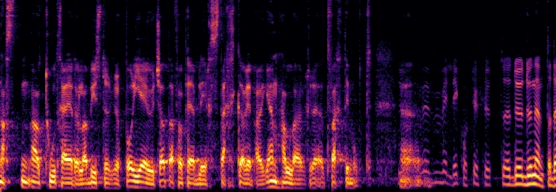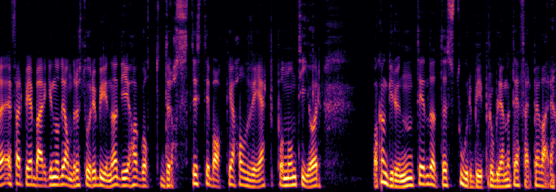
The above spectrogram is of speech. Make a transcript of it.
nesten eh, to tredjedeler av bystyregruppa, gir jo ikke at Frp blir sterkere i Bergen, heller tvert imot. Veldig kort til slutt. Du, du, nevnte det. Frp Bergen og de andre store byene de har gått drastisk tilbake, halvert på noen tiår. Hva kan grunnen til dette storbyproblemet til Frp være?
